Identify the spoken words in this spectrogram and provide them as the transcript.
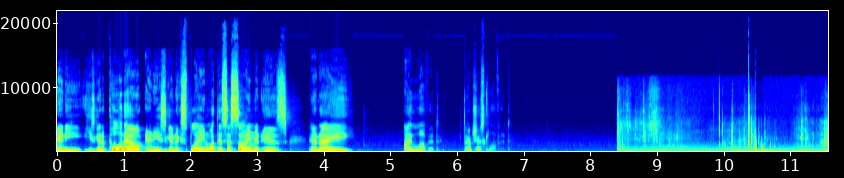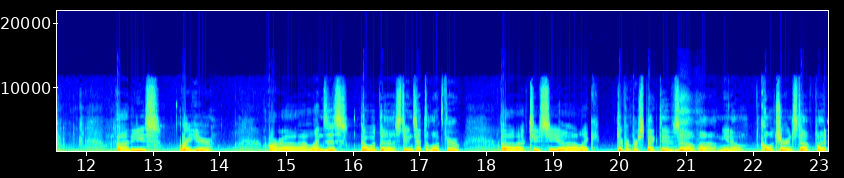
And he, he's gonna pull it out and he's gonna explain what this assignment is. And I I love it. I just love it. Uh, these right here are uh, lenses that would, the students have to look through uh, to see uh, like different perspectives of um, you know culture and stuff. But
